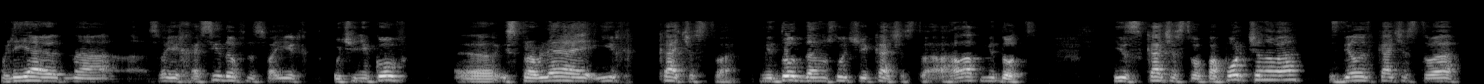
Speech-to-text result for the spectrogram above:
влияют на своих хасидов, на своих учеников, э, исправляя их качество. Медот в данном случае качество, а галат медот. Из качества попорченного сделать качество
